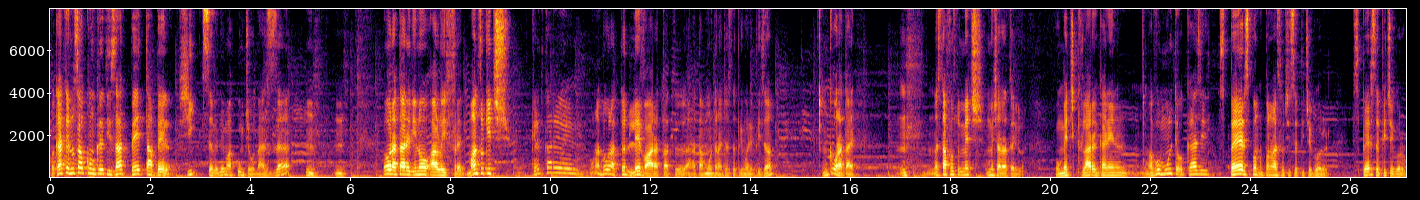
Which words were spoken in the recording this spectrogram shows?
Păcate nu s-au concretizat pe tabel. Și să vedem acum ce urmează. Mm, mm. O ratare din nou a lui Fred. Mandzukic, cred că are una, două ratări. Leva a arătat, a arătat mult în această primă repriză. Încă o ratare. Mm, ăsta a fost un meci, un meci al ratărilor un meci clar în care am avut multe ocazii. Sper până, până la sfârșit să pice golul. Sper să pice golul.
